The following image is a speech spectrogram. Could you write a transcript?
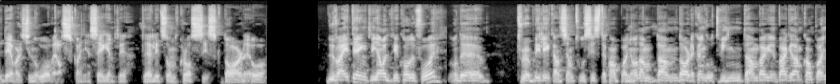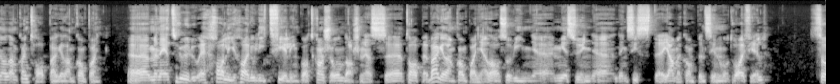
det er vel ikke noe overraskende, egentlig. Det er litt sånn klassisk Dale. Du vet egentlig aldri hva du får, og det tror jeg blir likeens de to siste kampene. og de, de, Dale kan godt vinne de, begge, de kampene, og de kan tape begge de kampene. Uh, men jeg tror jeg har, har, jo litt feeling på at kanskje Åndalsnes uh, taper begge de kampene. da, Så vinner uh, den siste hjemmekampen sin mot Varfjell. Så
